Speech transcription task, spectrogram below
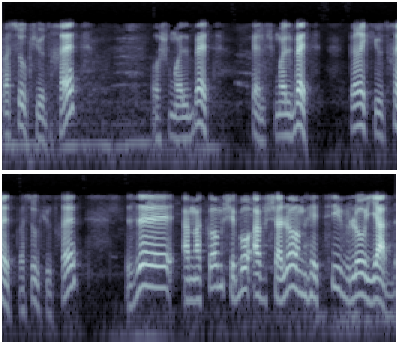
פסוק י"ח, או שמואל ב', כן, שמואל ב', פרק י"ח, פסוק י"ח, זה המקום שבו אבשלום הציב לו יד.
